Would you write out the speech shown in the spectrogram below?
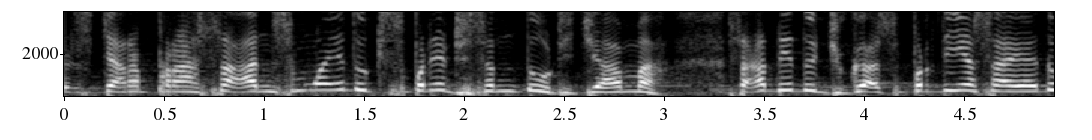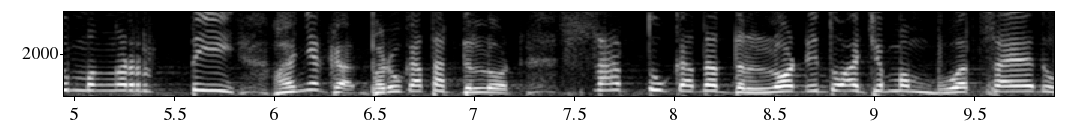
secara perasaan semuanya itu sepertinya disentuh dijamah. Saat itu juga sepertinya saya itu mengerti. Hanya gak baru kata the Lord. Satu kata the Lord itu aja membuat saya itu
